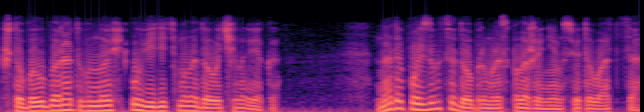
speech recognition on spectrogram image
что был бы рад вновь увидеть молодого человека. Надо пользоваться добрым расположением святого отца.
